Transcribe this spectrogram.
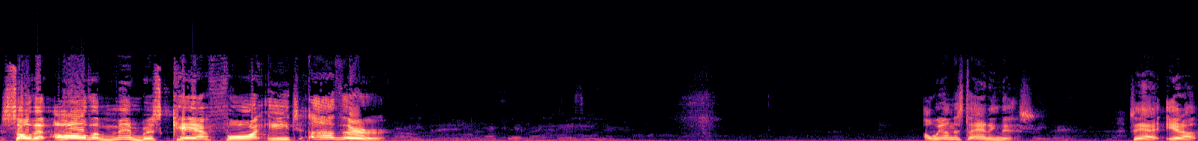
so that all the members care for each other. Are we understanding this? See, you know,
